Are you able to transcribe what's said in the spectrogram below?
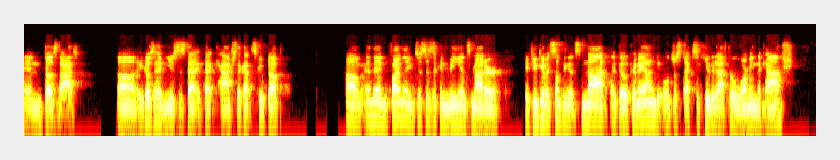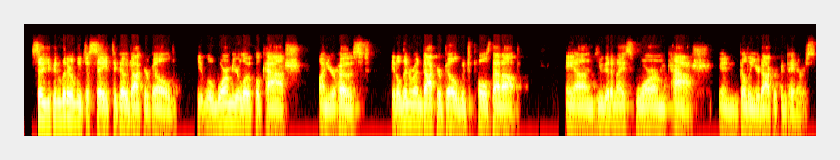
and does that. Uh, it goes ahead and uses that, that cache that got scooped up. Um, and then finally, just as a convenience matter, if you give it something that's not a go command, it will just execute it after warming the cache. So you can literally just say to go docker build, it will warm your local cache on your host. It'll then run docker build, which pulls that up and you get a nice warm cache in building your Docker containers.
